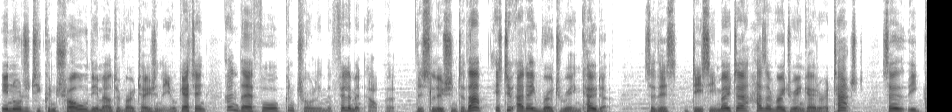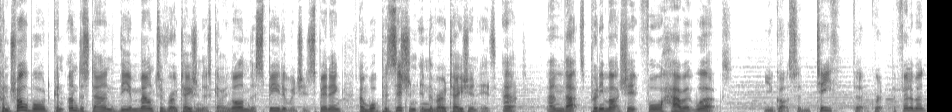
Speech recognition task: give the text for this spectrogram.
in order to control the amount of rotation that you're getting and therefore controlling the filament output. The solution to that is to add a rotary encoder. So this DC motor has a rotary encoder attached so that the control board can understand the amount of rotation that's going on, the speed at which it's spinning, and what position in the rotation it's at. And that's pretty much it for how it works. You've got some teeth that grip the filament,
